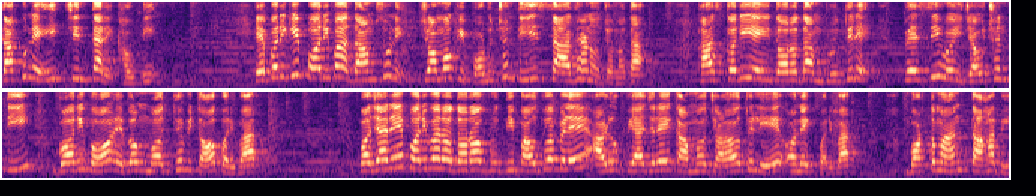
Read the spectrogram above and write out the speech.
ତାକୁ ନେଇ ଚିନ୍ତାରେ ଖାଉଟି। ଏପରିକି ପରିବା ଦାମ ଶୁଣି ଚମକି ପଡ଼ୁଛନ୍ତି ସାଧାରଣ ଜନତା। ଖାସ୍ କରି ଏହି ଦରଦାମ ବୃଦ୍ଧିରେ ପେଶି ହୋଇଯାଉଛନ୍ତି ଗରିବ ଏବଂ ମଧ୍ୟବିତ୍ତ ପରିବାର। ବଜାରରେ ପରିବାର ଦର ବୃଦ୍ଧି ପାଉଥିବା ବେଳେ ଆଳୁ ପିଆଜରେ କାମ ଚଳାଉଥିଲେ ଅନେକ ପରିବାର। ବର୍ତ୍ତମାନ ତାହା ବି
